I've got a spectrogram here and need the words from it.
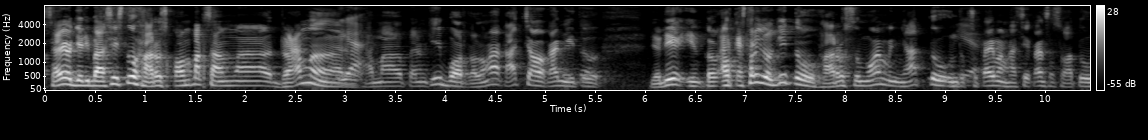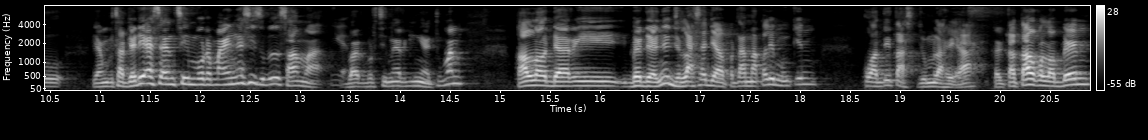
saya jadi basis tuh harus kompak sama drummer, Iya. sama pen keyboard. Kalau nggak kacau kan Betul. gitu. Jadi orkestra juga gitu, harus semua menyatu untuk Iya. supaya menghasilkan sesuatu yang besar. Jadi esensi bermainnya sih sebetulnya sama, Iya. buat bersinerginya. Cuman kalau dari bedanya jelas saja. Pertama kali mungkin kuantitas jumlah ya. Kita tahu kalau band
